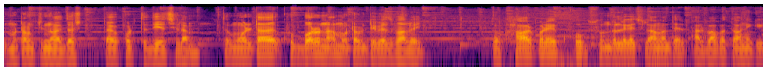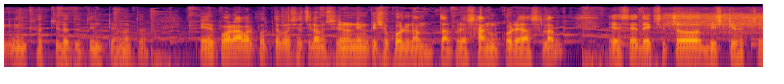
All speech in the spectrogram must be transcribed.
মোটামুটি নয় দশটা করতে দিয়েছিলাম। তো মলটা খুব বড় না, মোটামুটি বেশ ভালোই। তো খাওয়ার পরে খুব সুন্দর লেগেছিল আমাদের। আর বাবা তো অনেকেই খাচ্ছিল দু তিনটে মতো। এরপর আবার পড়তে বসেছিলাম সিনোনিম কিছু করলাম, তারপরে স্নান করে আসলাম। এসে দেখছি তো বৃষ্টি হচ্ছে।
